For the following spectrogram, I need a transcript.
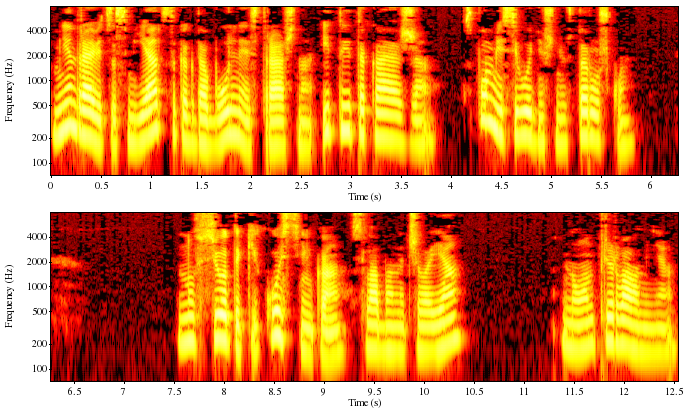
Мне нравится смеяться, когда больно и страшно. И ты такая же. Вспомни сегодняшнюю старушку». «Ну все-таки, Костенька», — слабо начала я, но он прервал меня.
